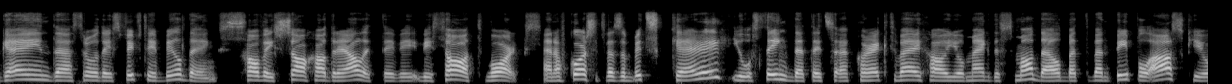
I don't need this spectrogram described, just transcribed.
gained uh, through these 50 buildings, how we saw how the reality we, we thought works. And of course, it was a bit scary. You think that it's a correct way how you make this model, but when people ask you,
